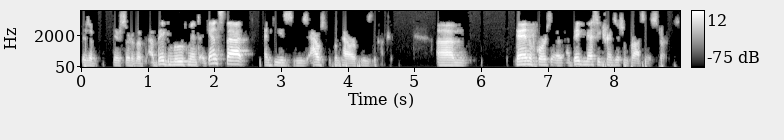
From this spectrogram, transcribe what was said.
There's a there's sort of a, a big movement against that, and he's he's ousted from power, flees the country. Um, then, of course, a, a, big messy transition process starts.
